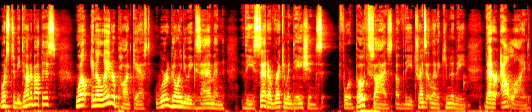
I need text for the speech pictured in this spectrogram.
What's to be done about this? Well, in a later podcast, we're going to examine the set of recommendations for both sides of the transatlantic community that are outlined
